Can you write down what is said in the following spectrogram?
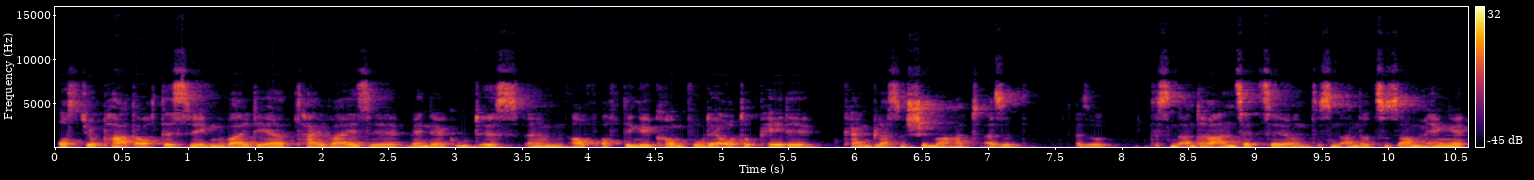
Osteopath auch deswegen, weil der teilweise, wenn der gut ist, ähm, auf, auf Dinge kommt, wo der Orthopäde keinen blassen Schimmer hat. Also, also das sind andere Ansätze und das sind andere Zusammenhänge.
